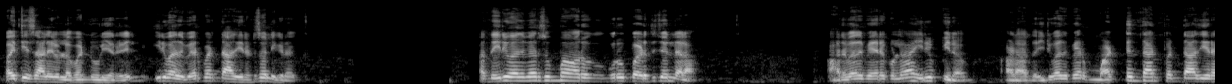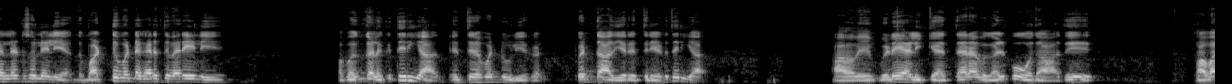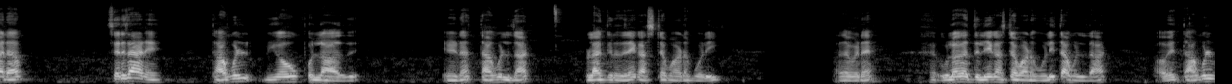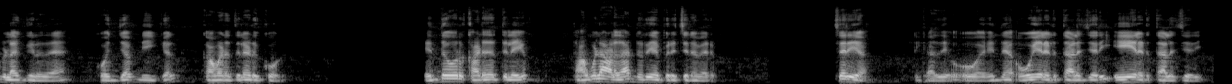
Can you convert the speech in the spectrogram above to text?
வைத்தியசாலையில் உள்ள பெண் ஊழியர்களில் இருபது பேர் பெண் தாதியர்னு சொல்லி கிடக்கு அந்த இருபது பேர் சும்மா ஒரு குரூப் எடுத்து சொல்லலாம். அறுபது பேருக்குள்ளதான் இருப்பினம். ஆனா அந்த இருபது பேர் மட்டும்தான் பெண் தாதியர் இல்லைன்னு சொல்லலையே. அந்த மட்டும் என்ற கருத்து வரையிலேயே அப்ப எங்களுக்கு தெரியாது. எத்தனை பெண் ஊழியர்கள்? பெண் தாதியர் எத்தனைன்னு தெரியாது. ஆகவே விடையளிக்க தரவுகள் போதாது. கவனம். சரிதானே? தமிழ் மிகவும் பொல்லாதது. ஏன்னா தமிழ் தான் விளங்குறதுலே கஷ்டமான மொழி. அதை விட உலகத்திலேயே கஷ்டமான மொழி தமிழ் தான். அவை தமிழ் விளங்குறத கொஞ்சம் நீங்கள் கவனத்தில் எடுக்கணும். எந்த ஒரு கடிதத்திலையும் தமிழால் தான் நிறைய பிரச்சனை வரும். சரியா? நீங்கள் அது ஓ- என்ன ஓஎல் எடுத்தாலும் சரி ஏஎல் எடுத்தாலும் சரி.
